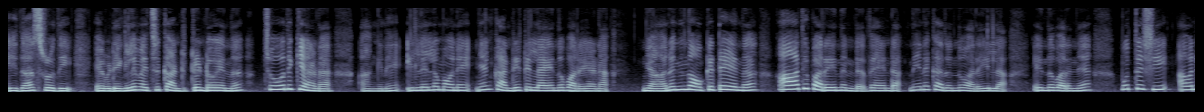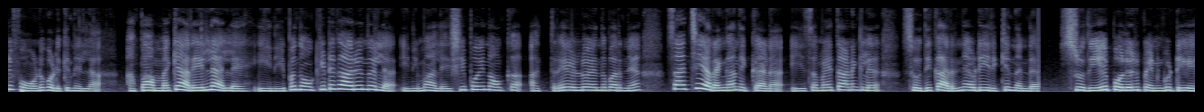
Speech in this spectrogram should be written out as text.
ഇതാ ശ്രുതി എവിടെയെങ്കിലും വെച്ച് കണ്ടിട്ടുണ്ടോ എന്ന് ചോദിക്കുകയാണ്. അങ്ങനെ ഇല്ലല്ലോ മോനെ ഞാൻ കണ്ടിട്ടില്ല എന്ന് പറയാണ്. ഞാനൊന്ന് നോക്കട്ടെ എന്ന് ആദ്യം പറയുന്നുണ്ട് വേണ്ട നിനക്കതൊന്നും അറിയില്ല എന്ന് പറഞ്ഞ് മുത്തശ്ശി അവന് ഫോൺ കൊടുക്കുന്നില്ല. അപ്പം അമ്മയ്ക്ക് അറിയില്ല അല്ലേ? ഇനിയിപ്പോൾ നോക്കിയിട്ട് കാര്യമൊന്നുമില്ല. ഇനി മലേഷ്യയിൽ പോയി നോക്കുക അത്രേ ഉള്ളൂ എന്ന് പറഞ്ഞ് സച്ചി ഇറങ്ങാൻ നിൽക്കുകയാണ് ഈ സമയത്താണെങ്കിൽ ശ്രുതി കരഞ്ഞവിടെ ഇരിക്കുന്നുണ്ട്. ശ്രുതിയെ പോലെ ഒരു പെൺകുട്ടിയെ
